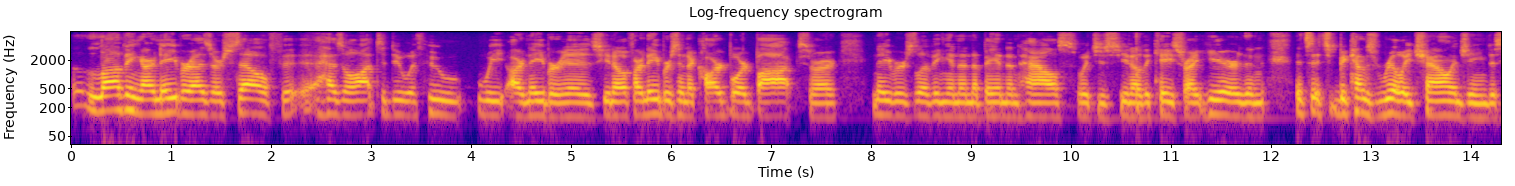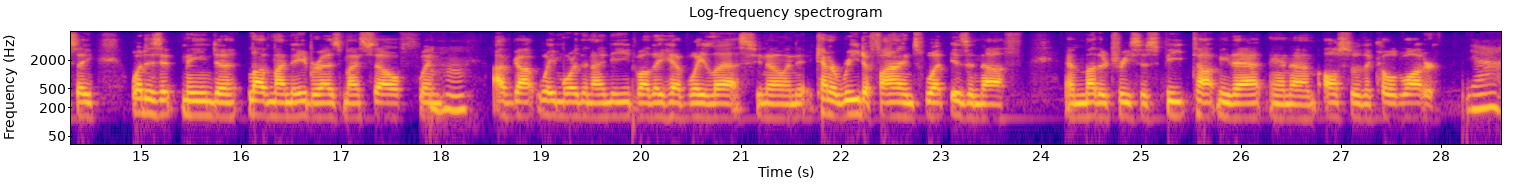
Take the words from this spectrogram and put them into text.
loving our neighbor as ourself has a lot to do with who we our neighbor is you know if our neighbor's in a cardboard box or our neighbor's living in an abandoned house which is you know the case right here then it's it becomes really challenging to say what does it mean to love my neighbor as myself when mm-hmm. I've got way more than I need while they have way less you know and it kind of redefines what is enough and Mother Teresa's feet taught me that, and um, also the cold water. Yeah,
